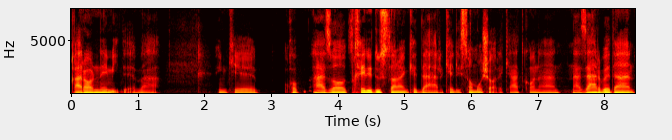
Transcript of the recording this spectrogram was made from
قرار نمیده و اینکه خب اعضا خیلی دوست دارن که در کلیسا مشارکت کنن نظر بدن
